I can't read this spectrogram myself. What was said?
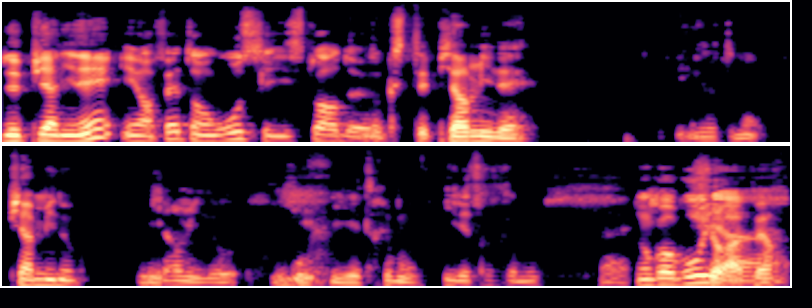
de Pierre Ninet. Et en fait, en gros, c'est l'histoire de. Donc c'était Pierre Minet. Exactement. Pierre Minot. Pierre Minot. Il est, il est très bon. Il est très très bon. Ouais. Donc en gros, il y a. rappeur.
